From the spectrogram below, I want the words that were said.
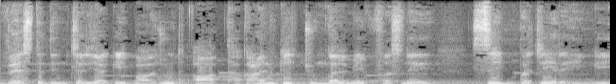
व्यस्त दिनचर्या के बावजूद आप थकान के चुंगल में फंसने से बचे रहेंगे।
